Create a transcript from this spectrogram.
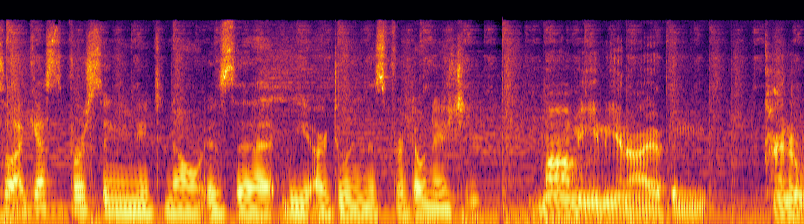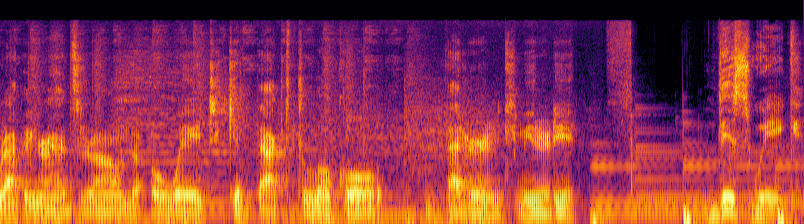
So I guess the first thing you need to know is that we are doing this for donation. Mom, Amy, and I have been kind of wrapping our heads around a way to give back to the local veteran community. This week,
